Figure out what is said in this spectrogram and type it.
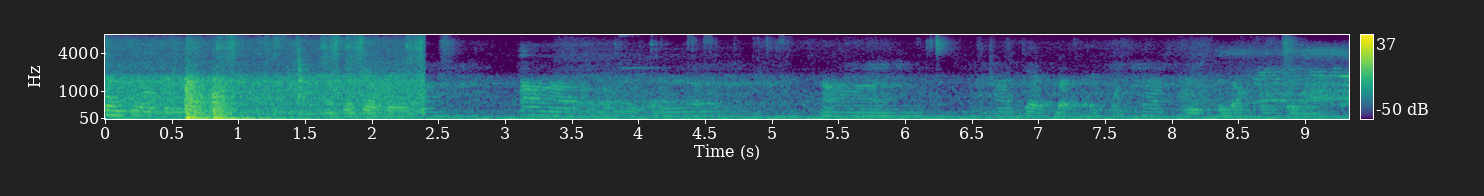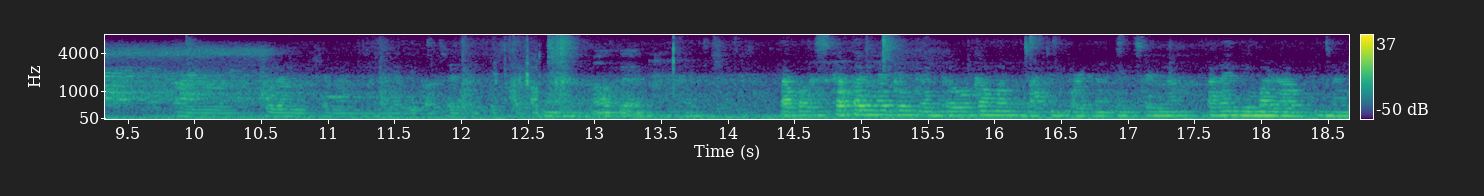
Over, Uh, um, not yet, but I think week the doctor um, kulang na siya ng medical certificate. Okay. Tapos kapag nag-ganto, huwag kang mag-back and forth ng sir, no? para hindi ma-rub ng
